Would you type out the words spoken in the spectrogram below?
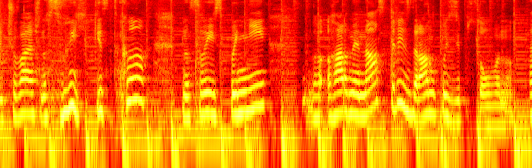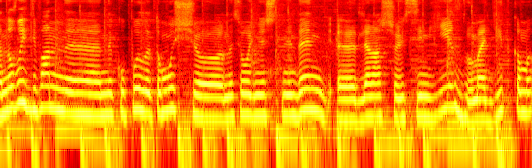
відчуваєш на своїх кістках, на своїй спині. Гарний настрій зранку зіпсовано. Новий диван не, купили, тому що на сьогоднішній день е, для нашої сім'ї з двома дітками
